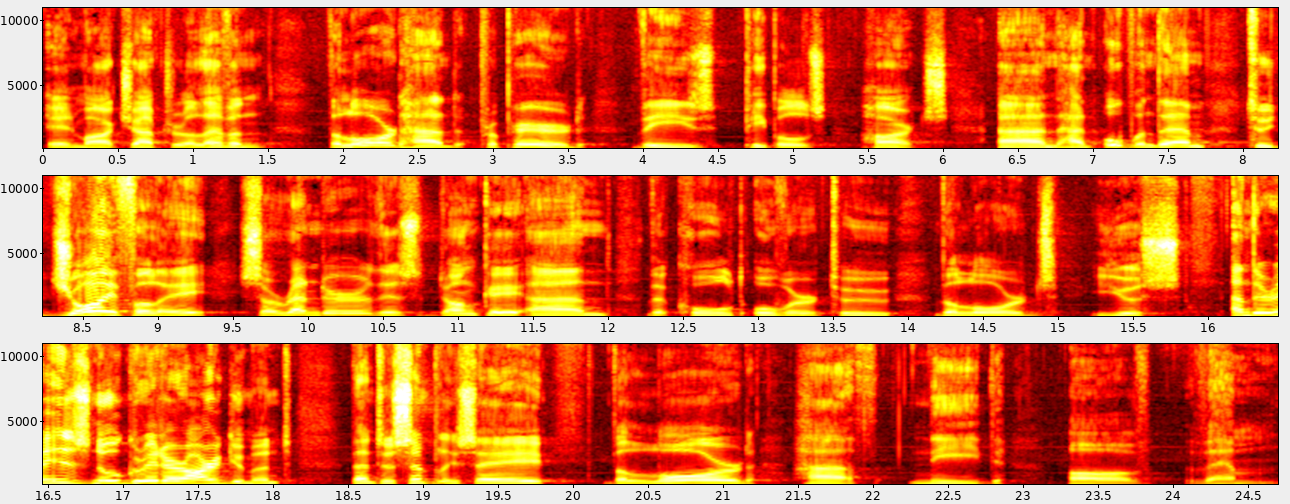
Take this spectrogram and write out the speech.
in Mark chapter 11, the Lord had prepared these people's hearts and had opened them to joyfully surrender this donkey and the colt over to the Lord's use. And there is no greater argument than to simply say, The Lord hath need of them.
